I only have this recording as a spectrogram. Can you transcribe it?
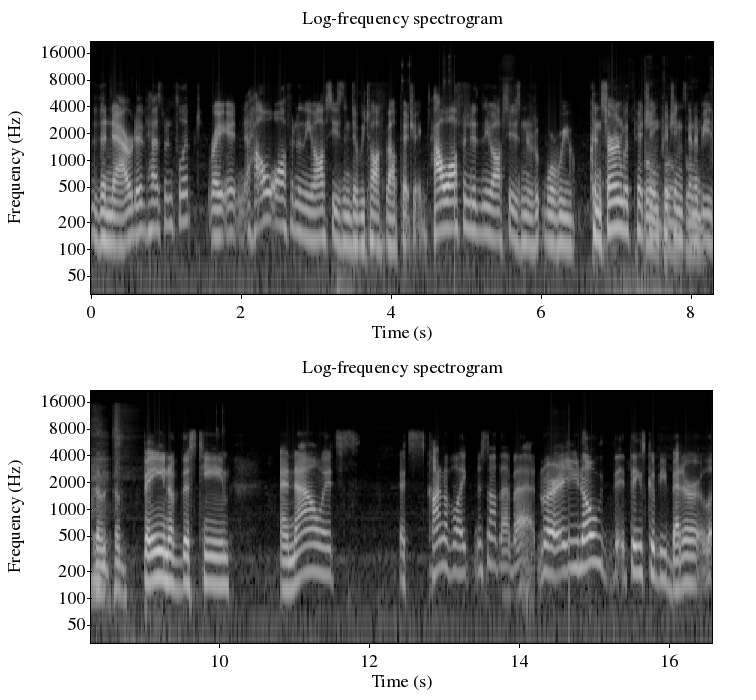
the narrative has been flipped, right? And how often in the offseason did we talk about pitching? How often in the offseason were we concerned with pitching? Pitching's going to be the, the bane of this team and now it's it's kind of like it's not that bad. You know, things could be better.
